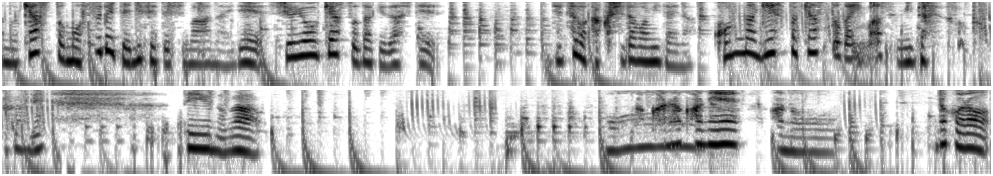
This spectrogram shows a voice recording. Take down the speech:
あの、キャストもすべて見せてしまわないで、主要キャストだけ出して、実は隠し玉みたいな、こんなゲストキャストがいますみたいなのとかがね、っていうのが、なかなかね、あの、だから、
